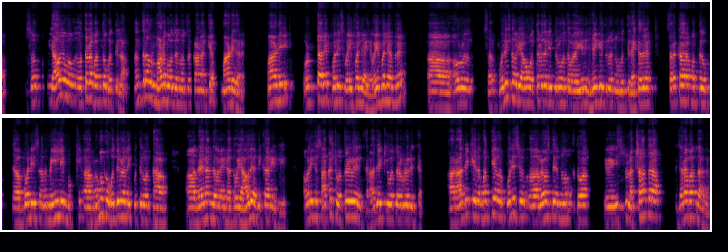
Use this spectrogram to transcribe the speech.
ಸೊ ಒತ್ತಡ ಬಂತೋ ಗೊತ್ತಿಲ್ಲ. ನಂತರ ಅವ್ರು ಮಾಡಬಹುದು ಅನ್ನುವಂತ ಕಾರಣಕ್ಕೆ ಮಾಡಿದ್ದಾರೆ. ಮಾಡಿ ಒಟ್ಟಾರೆ ಪೊಲೀಸ್ ವೈಫಲ್ಯ ಆಗಿದೆ ವೈಫಲ್ಯ ಅಂದ್ರೆ, ಆ, ಅವರು ಸರ್, ಪೊಲೀಸ್ನವ್ರು ಯಾವ ಒತ್ತಡದಲ್ಲಿ ಇದ್ರು ಅಥವಾ ಏನು ಹೇಗಿದ್ರು ಅನ್ನೋ ಗೊತ್ತಿಲ್ಲ. ಯಾಕಂದ್ರೆ ಸರ್ಕಾರ ಮತ್ತು ಪೊಲೀಸ್ ಅಂದ್ರೆ ಮೇನ್ಲಿ ಮುಖ್ಯ ಪ್ರಮುಖ ಹುದ್ದೆಗಳಲ್ಲಿ ಕೂತಿರುವಂತಹ ದಯಾನಂದ್ ಅವರಿಗೆ ಅಥವಾ ಯಾವುದೇ ಅಧಿಕಾರಿ ಇರಲಿ, ಅವರಿಗೆ ಸಾಕಷ್ಟು ಒತ್ತಡಗಳು ಇರುತ್ತೆ, ರಾಜಕೀಯ ಒತ್ತಡಗಳು ಇರುತ್ತೆ. ಆ ರಾಜಕೀಯದ ಮಧ್ಯೆ ಅವರು ಪೊಲೀಸ್ ವ್ಯವಸ್ಥೆಯನ್ನು ಅಥವಾ ಇಷ್ಟು ಲಕ್ಷಾಂತರ ಜನ ಬಂದಾಗ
